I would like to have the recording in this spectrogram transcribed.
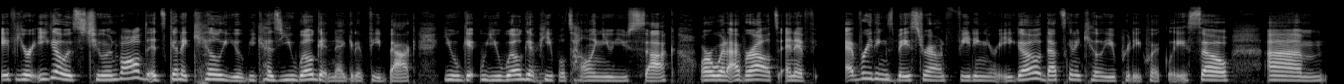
if your ego is too involved, it's going to kill you because you will get negative feedback. You get you will get people telling you you suck or whatever else. And if everything's based around feeding your ego, that's going to kill you pretty quickly. So, um,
